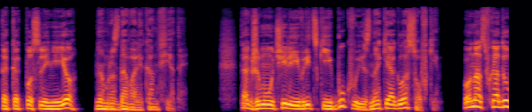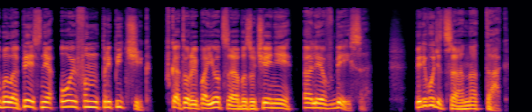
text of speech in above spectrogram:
так как после нее нам раздавали конфеты. Также мы учили ивритские буквы и знаки огласовки. У нас в ходу была песня «Ойфан Припятчик», в которой поется об изучении Алев Бейса. Переводится она так.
